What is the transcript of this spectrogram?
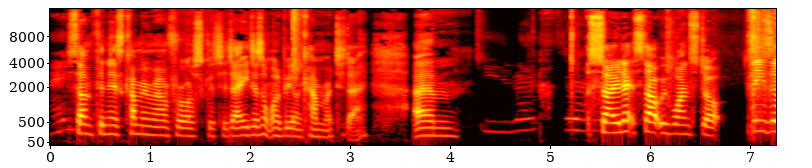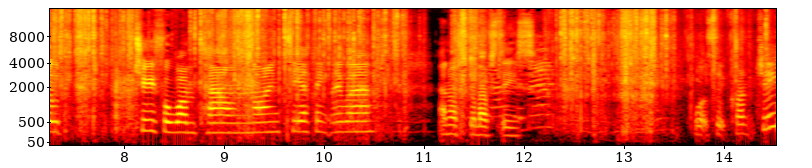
me. Something is coming around for Oscar today. He doesn't want to be on camera today. Um, so- let's start with one stop. These are two for one pound ninety, I think they were. And Oscar loves these. What's it, crunchy?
